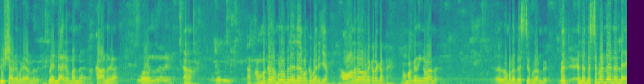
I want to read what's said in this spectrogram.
ഫിഷാണ് ഇവിടെ ഉള്ളത്. ഇപ്പോൾ എല്ലാവരും വന്ന് കാണുക. ആ. നമുക്ക് നമ്മൾ തമ്മിലല്ലേ നമുക്ക് പരിചയം? ഓണർ അവിടെ കിടക്കട്ടെ. നമുക്ക് നിങ്ങളാണ് നമ്മുടെ ബെസ്റ്റ് ഫ്രണ്ട് എന്റെ ബെസ്റ്റ് ഫ്രണ്ട് തന്നെയല്ലേ?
